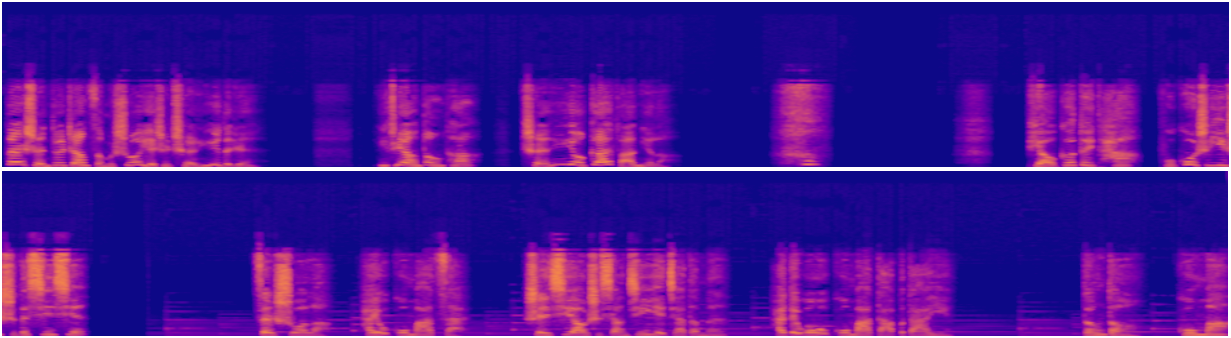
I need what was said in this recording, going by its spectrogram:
但沈队长怎么说也是陈玉的人，你这样动他，陈玉又该罚你了。哼，表哥对他不过是一时的新鲜。再说了，还有姑妈在，沈西要是想进叶家的门，还得问我姑妈答不答应。等等，姑妈。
